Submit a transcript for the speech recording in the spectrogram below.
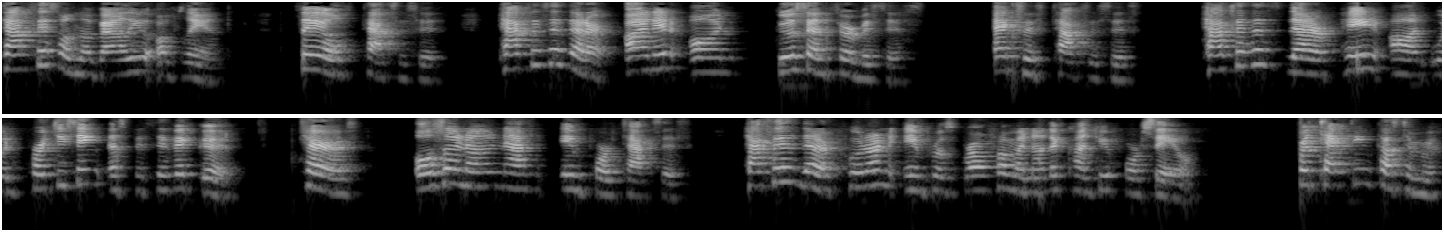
Taxes on the value of land. Sales taxes. Taxes that are added on goods and services. Excess taxes. Taxes that are paid on when purchasing a specific good. Tariffs, also known as import taxes. Taxes that are put on imports brought from another country for sale. Protecting customers.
